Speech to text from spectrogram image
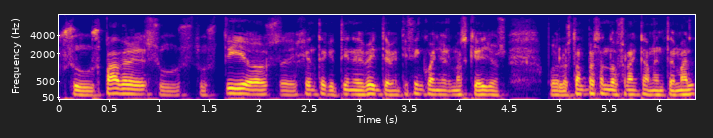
sus padres, sus, sus tíos, eh, gente que tiene 20, 25 años más que ellos, pues lo están pasando francamente mal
